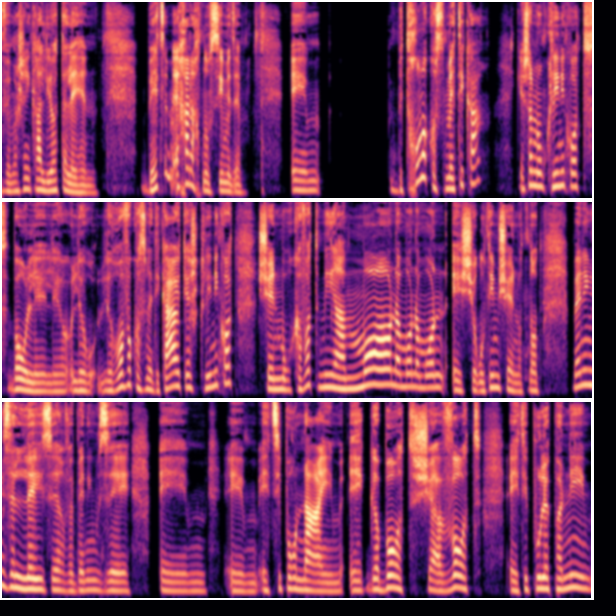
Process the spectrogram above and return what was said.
ומה שנקרא להיות עליהן. בעצם איך אנחנו עושים את זה? אה, בתחום הקוסמטיקה, יש לנו קליניקות, בואו, לרוב הקוסמטיקאיות יש קליניקות שהן מורכבות מהמון המון המון אה, שירותים שהן נותנות, בין אם זה לייזר ובין אם זה אה, אה, ציפורניים, אה, גבות, שעוות, אה, טיפולי פנים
